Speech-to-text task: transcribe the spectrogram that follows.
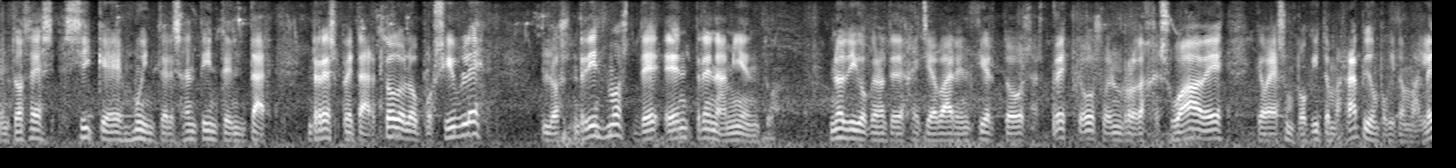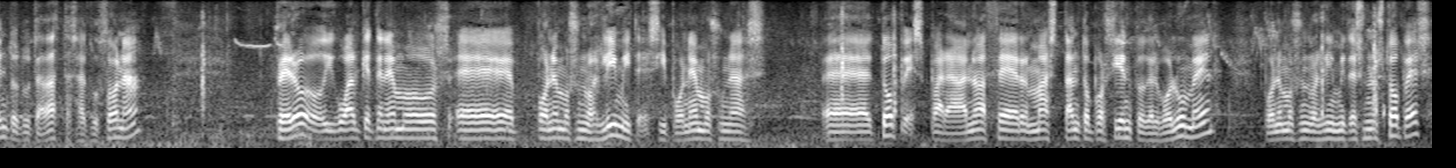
Entonces sí que es muy interesante intentar respetar todo lo posible los ritmos de entrenamiento. No digo que no te dejes llevar en ciertos aspectos o en un rodaje suave, que vayas un poquito más rápido, un poquito más lento, tú te adaptas a tu zona, pero igual que tenemos, eh, ponemos unos límites y ponemos unas eh, topes para no hacer más tanto por ciento del volumen, ponemos unos límites, unos topes,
